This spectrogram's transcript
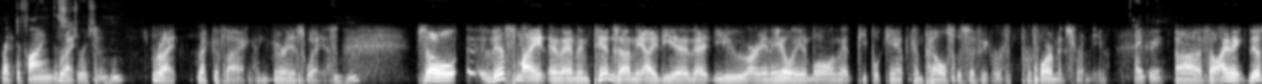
Rectifying the right, situation. Mm-hmm. Right, rectifying in various ways. Mm-hmm. So this might and then impinge on the idea that you are inalienable and that people can't compel specific re- performance from you. I agree. Uh, so I think this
